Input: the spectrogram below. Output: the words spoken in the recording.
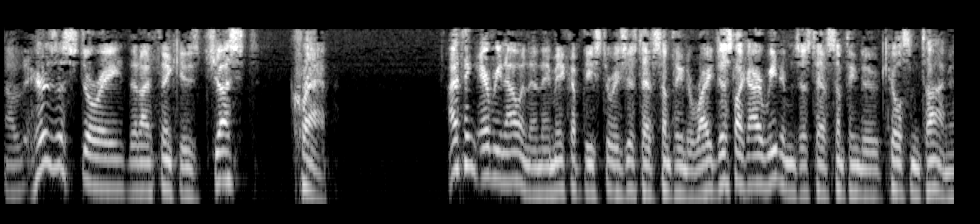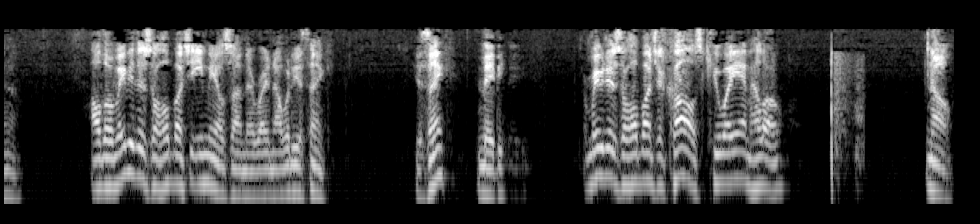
Now here's a story that I think is just crap. I think every now and then they make up these stories just to have something to write, just like I read them just to have something to kill some time, you know. Although maybe there's a whole bunch of emails on there right now. What do you think? You think? Maybe. Or maybe there's a whole bunch of calls. QAM, hello. No.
